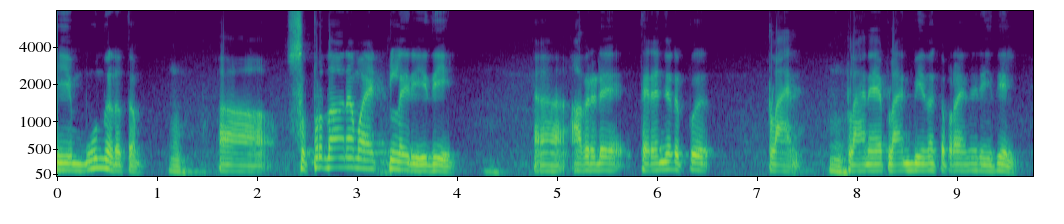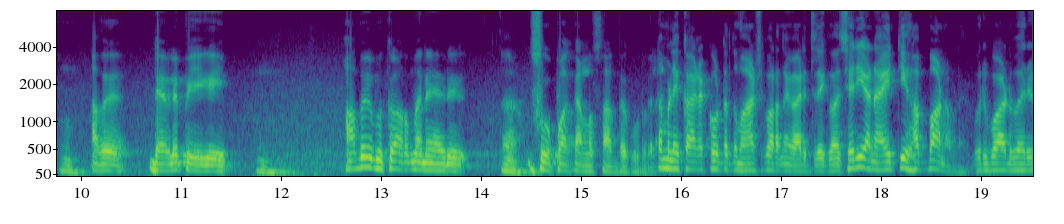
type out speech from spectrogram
ഈ മൂന്നിടത്തും സുപ്രധാനമായിട്ടുള്ള രീതിയിൽ അവരുടെ തെരഞ്ഞെടുപ്പ് plan. Plan A plan B എന്നൊക്കെ പറയുന്ന രീതിയിൽ അത് ഡെവലപ്പ് ചെയ്യുകയും. അത് മിക്കവാറും തന്നെ അവർ ആ. സൂപ്പാക്കാനുള്ള സാധ്യത കൂടുതൽ നമ്മൾ ഈ കഴക്കൂട്ടത്ത് മാഷ് പറഞ്ഞ കാര്യത്തിലേക്ക് ശരിയാണ് ഐ ടി ഹബ്ബാണ് അവിടെ ഒരുപാട് പേര്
